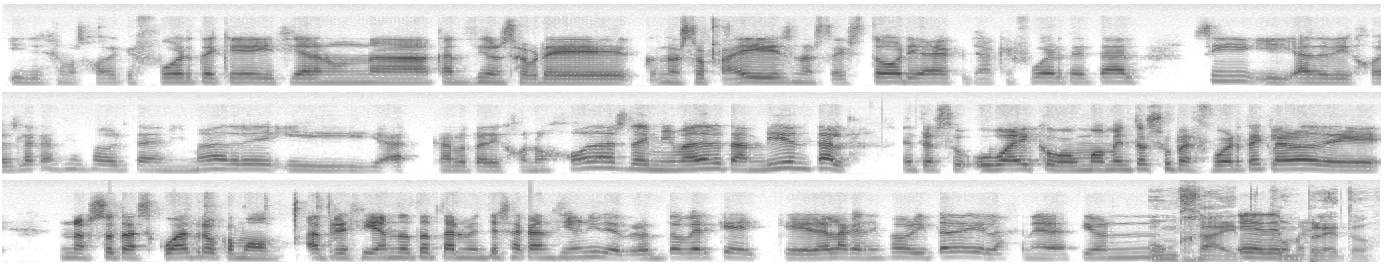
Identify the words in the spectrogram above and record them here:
y dijimos, joder, qué fuerte que hicieran una canción sobre nuestro país, nuestra historia, ya qué fuerte tal. Sí, y Ade dijo, es la canción favorita de mi madre y Carlota dijo, no jodas, de mi madre también, tal. Entonces hubo ahí como un momento súper fuerte, claro, de nosotras cuatro como apreciando totalmente esa canción y de pronto ver que, que era la canción favorita de la generación Un hype Eh, de- completo.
